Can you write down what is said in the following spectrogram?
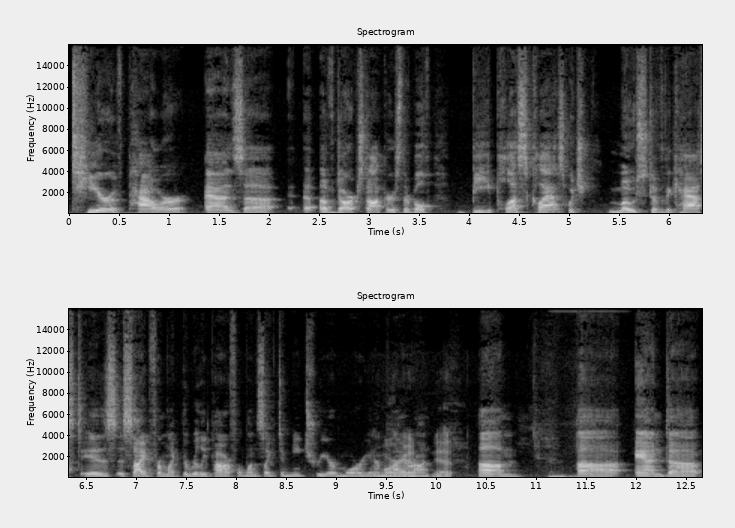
tier of power as uh, of Darkstalkers. They're both B plus class, which most of the cast is, aside from like the really powerful ones like Demitri or Morgan or Morgan, Pyron. yeah. Um, uh, and uh,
